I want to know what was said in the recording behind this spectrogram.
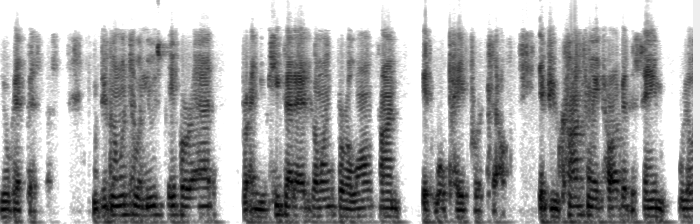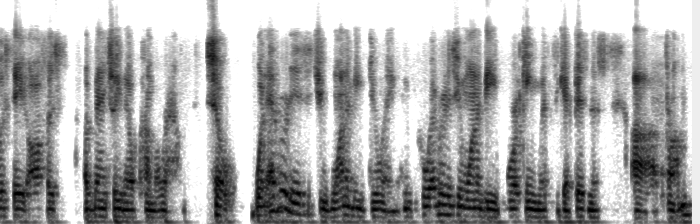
you'll get business. If you go into a newspaper ad for, and you keep that ad going for a long time, it will pay for itself. If you constantly target the same real estate office eventually they'll come around. So whatever it is that you want to be doing and whoever it is you want to be working with to get business uh, from,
